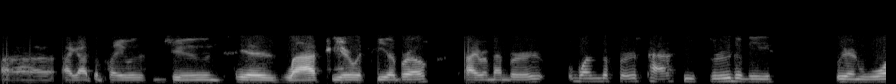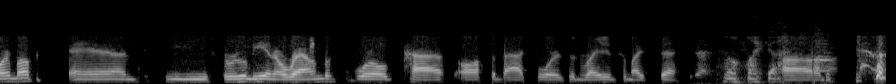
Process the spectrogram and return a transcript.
Uh, I got to play with June his last year with Peterborough. I remember one of the first passes he threw to me. We were in warm up, and he threw me an around the world pass off the backboards and right into my stick. Oh my god! Um,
